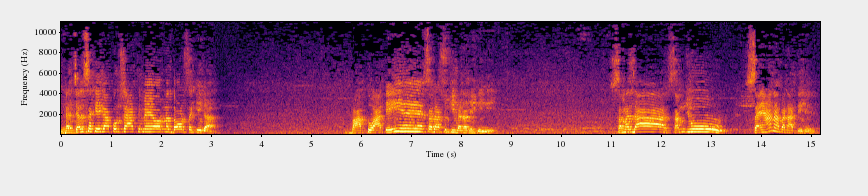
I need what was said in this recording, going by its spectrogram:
न चल सकेगा पुरुषार्थ में और न दौड़ सकेगा। बाप तो आते ही हैं सदा सुखी बनाने के लिए। समझदार, समझू, सयाना बनाते हैं।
